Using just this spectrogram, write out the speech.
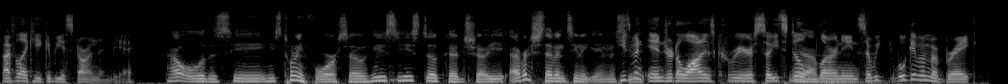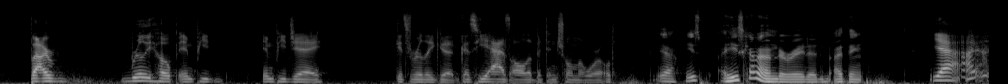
but I feel like he could be a star in the NBA. How old is he? He's 24, so he's he still could show. He averaged 17 a game this He's year. been injured a lot in his career, so he's still Yeah. learning. So we we'll give him a break, but I really hope MP, MPJ gets really good because he has all the potential in the world. Yeah, he's he's kind of underrated. I think. Yeah, I, I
